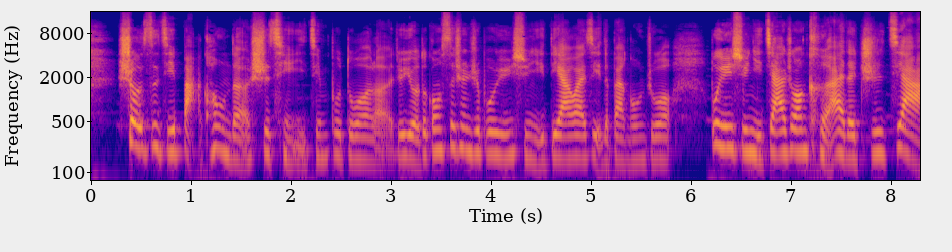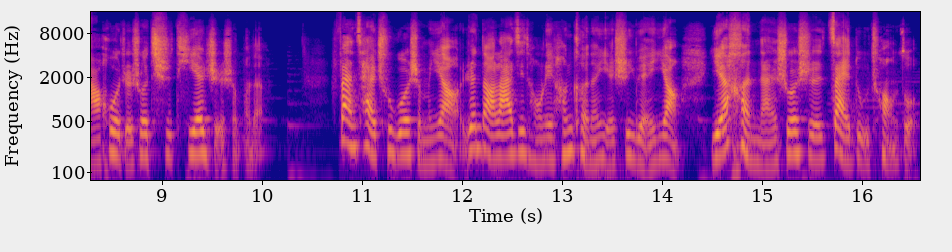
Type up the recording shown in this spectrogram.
受自己把控的事情已经不多了。就有的公司甚至不允许你 DIY 自己的办公桌，不允许你加装可爱的支架，或者说吃贴纸什么的。饭菜出锅什么样，扔到垃圾桶里很可能也是原样，也很难说是再度创作。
